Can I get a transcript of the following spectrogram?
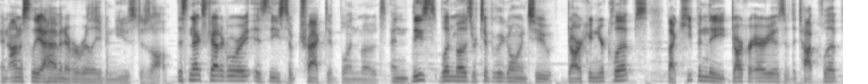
And honestly, I haven't ever really even used dissolve. This next category is the subtractive blend modes. And these blend modes are typically going to darken your clips by keeping the darker areas of the top clip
